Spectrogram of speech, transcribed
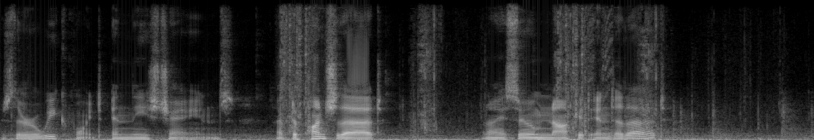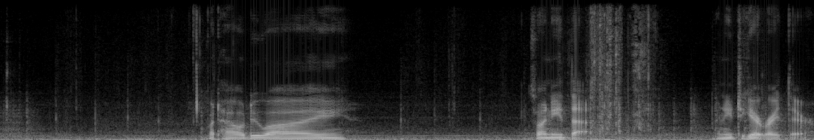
Is there a weak point in these chains? I have to punch that, and I assume knock it into that. But how do I... So I need that. I need to get right there.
